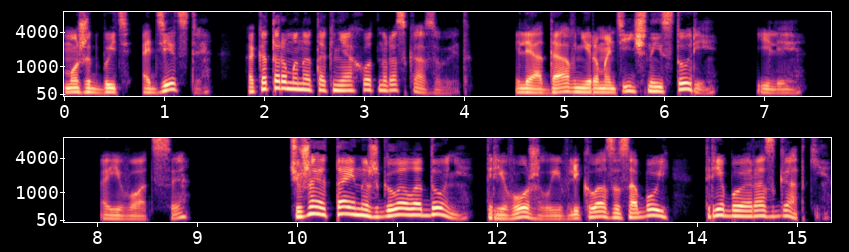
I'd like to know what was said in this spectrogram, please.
Может быть, о детстве, о котором она так неохотно рассказывает, или о давней романтичной истории, или о его отце. Чужая тайна жгла ладони, тревожила и влекла за собой, требуя разгадки.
